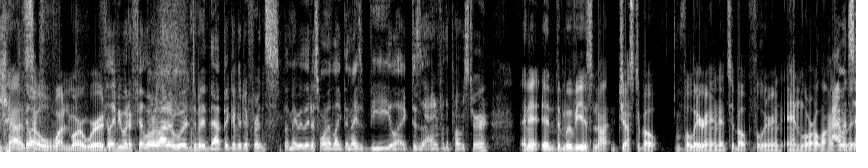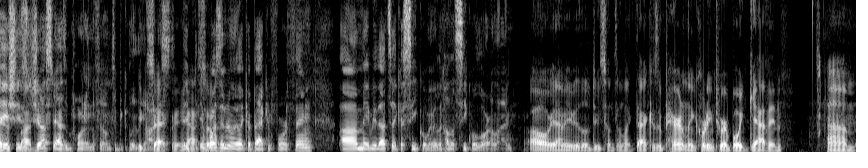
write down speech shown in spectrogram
Yeah. feel So like- one more word. I feel like if you would have fit Laureline, it wouldn't have made that big of a difference. But maybe they just wanted like the nice V like design for the poster. And it, it the movie is not just about Valerian; it's about Valerian and Laureline. I would really say is, she's but- just as important in the film, to be completely Exactly, honest. yeah, It, it so- wasn't really like a back and forth thing. Um, maybe that's like a sequel. Maybe they'll call it sequel Laureline. Oh yeah, maybe they'll do something like that. Because apparently, according to our boy Gavin, um,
